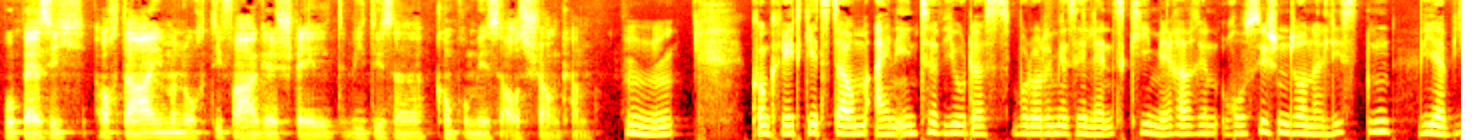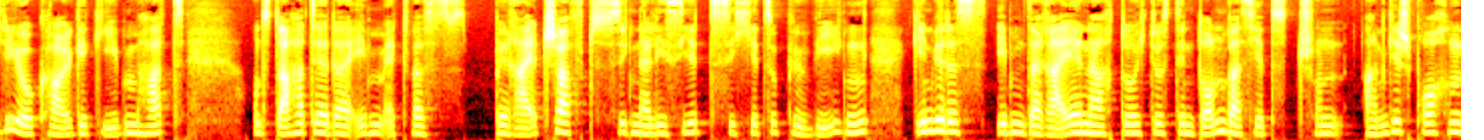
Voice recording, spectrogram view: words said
wobei sich auch da immer noch die Frage stellt, wie dieser Kompromiss ausschauen kann. Mhm. Konkret geht es da um ein Interview, das Volodymyr Zelensky mehreren russischen Journalisten via Videocall gegeben hat. Und da hat er da eben etwas Bereitschaft signalisiert, sich hier zu bewegen. Gehen wir das eben der Reihe nach durch. Du hast den Donbass jetzt schon angesprochen.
